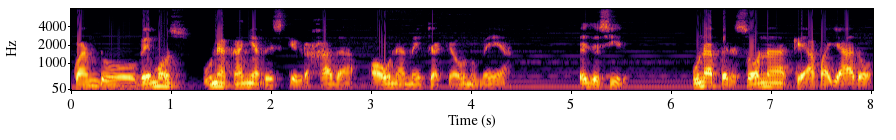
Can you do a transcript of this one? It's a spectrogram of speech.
Cuando vemos una caña resquebrajada o una mecha que aún humea, es decir, una persona que ha fallado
